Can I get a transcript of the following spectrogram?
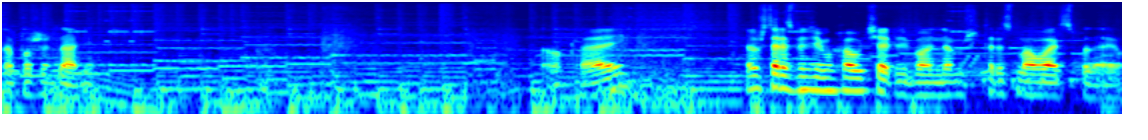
Na pożegnanie. Okej. Okay. No już teraz będziemy chyba uciekli, bo oni nam już teraz mało dają.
